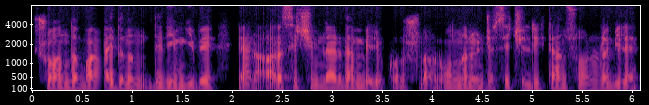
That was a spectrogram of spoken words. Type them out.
Şu anda Biden'ın dediğim gibi yani ara seçimlerden beri konuşulan, ondan önce seçildikten sonra bile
